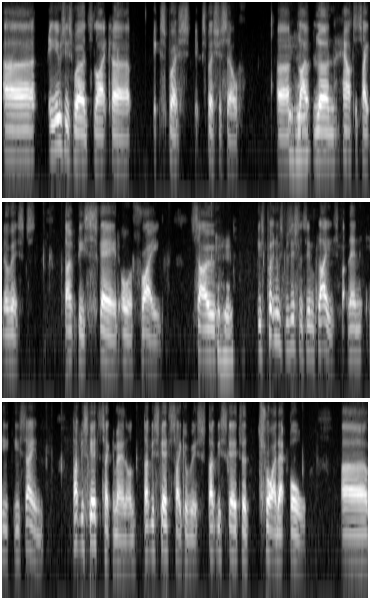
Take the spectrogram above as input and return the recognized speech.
uh, he uses words like uh, express express yourself, uh, mm-hmm. lo- learn how to take the risks don't be scared or afraid. So mm-hmm. he's putting his positions in place, but then he, he's saying, don't be scared to take the man on. Don't be scared to take a risk. Don't be scared to try that ball. Uh,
